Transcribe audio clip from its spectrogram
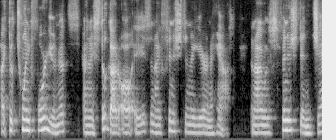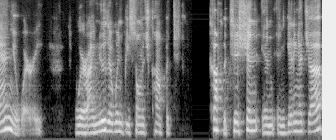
I took 24 units and I still got all A's and I finished in a year and a half. And I was finished in January where I knew there wouldn't be so much compet- competition in, in getting a job.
